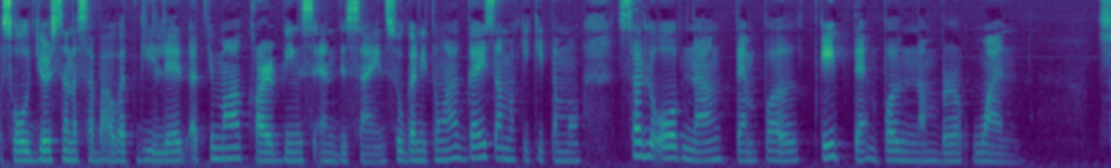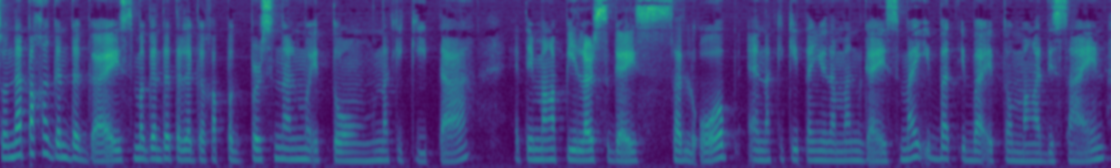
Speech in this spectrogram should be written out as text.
soldiers na nasa bawat gilid at yung mga carvings and designs. So ganito nga guys ang makikita mo sa loob ng temple, cave temple number 1. So, napakaganda guys. Maganda talaga kapag personal mo itong nakikita. Ito yung mga pillars guys sa loob. And nakikita nyo naman guys, may iba't iba itong mga design.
